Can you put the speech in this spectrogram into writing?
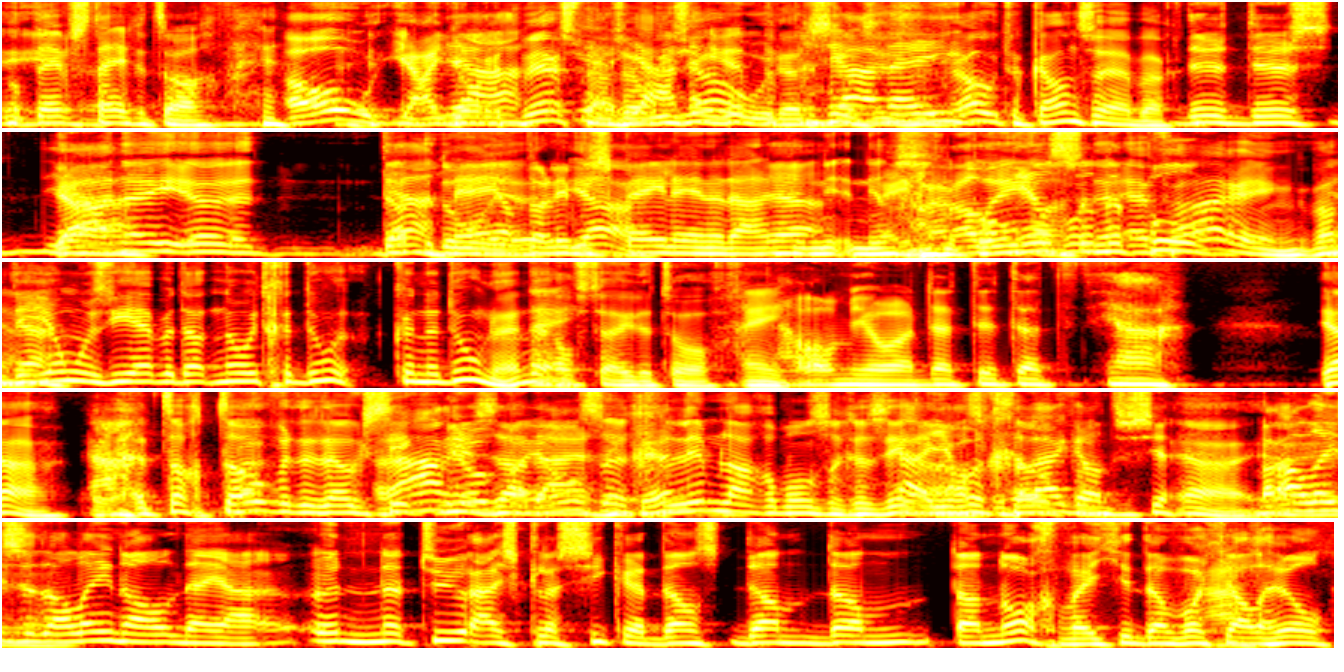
Op de toch? Oh, ja, Jorrit Ja. Bergsma Ja, sowieso. nee, dat- precies. is nee. een grote kanshebber. Dus, dus Ja, ja, nee, eh, dat Ja. bedoel Nee, je. op de Olympische Ja. Spelen inderdaad. Ja. Niels Nee, van maar der Poel. alleen Niels voor van de ervaring. Want Ja. die jongens die hebben dat nooit kunnen doen, hè, de Nee. Elfsteden toch? Nee. Daarom joh, dat, dat, dat ja. Ja, En toch tovert het ook. Zie ik raar nu ook bij ons een glimlach op onze gezicht. Ja, je wordt het gelijk enthousiast. Ja, maar ja, al ja, is het ja. alleen al nou ja, een natuurijsklassieker, dan, dan, dan, dan nog, weet je, dan word je al heel...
